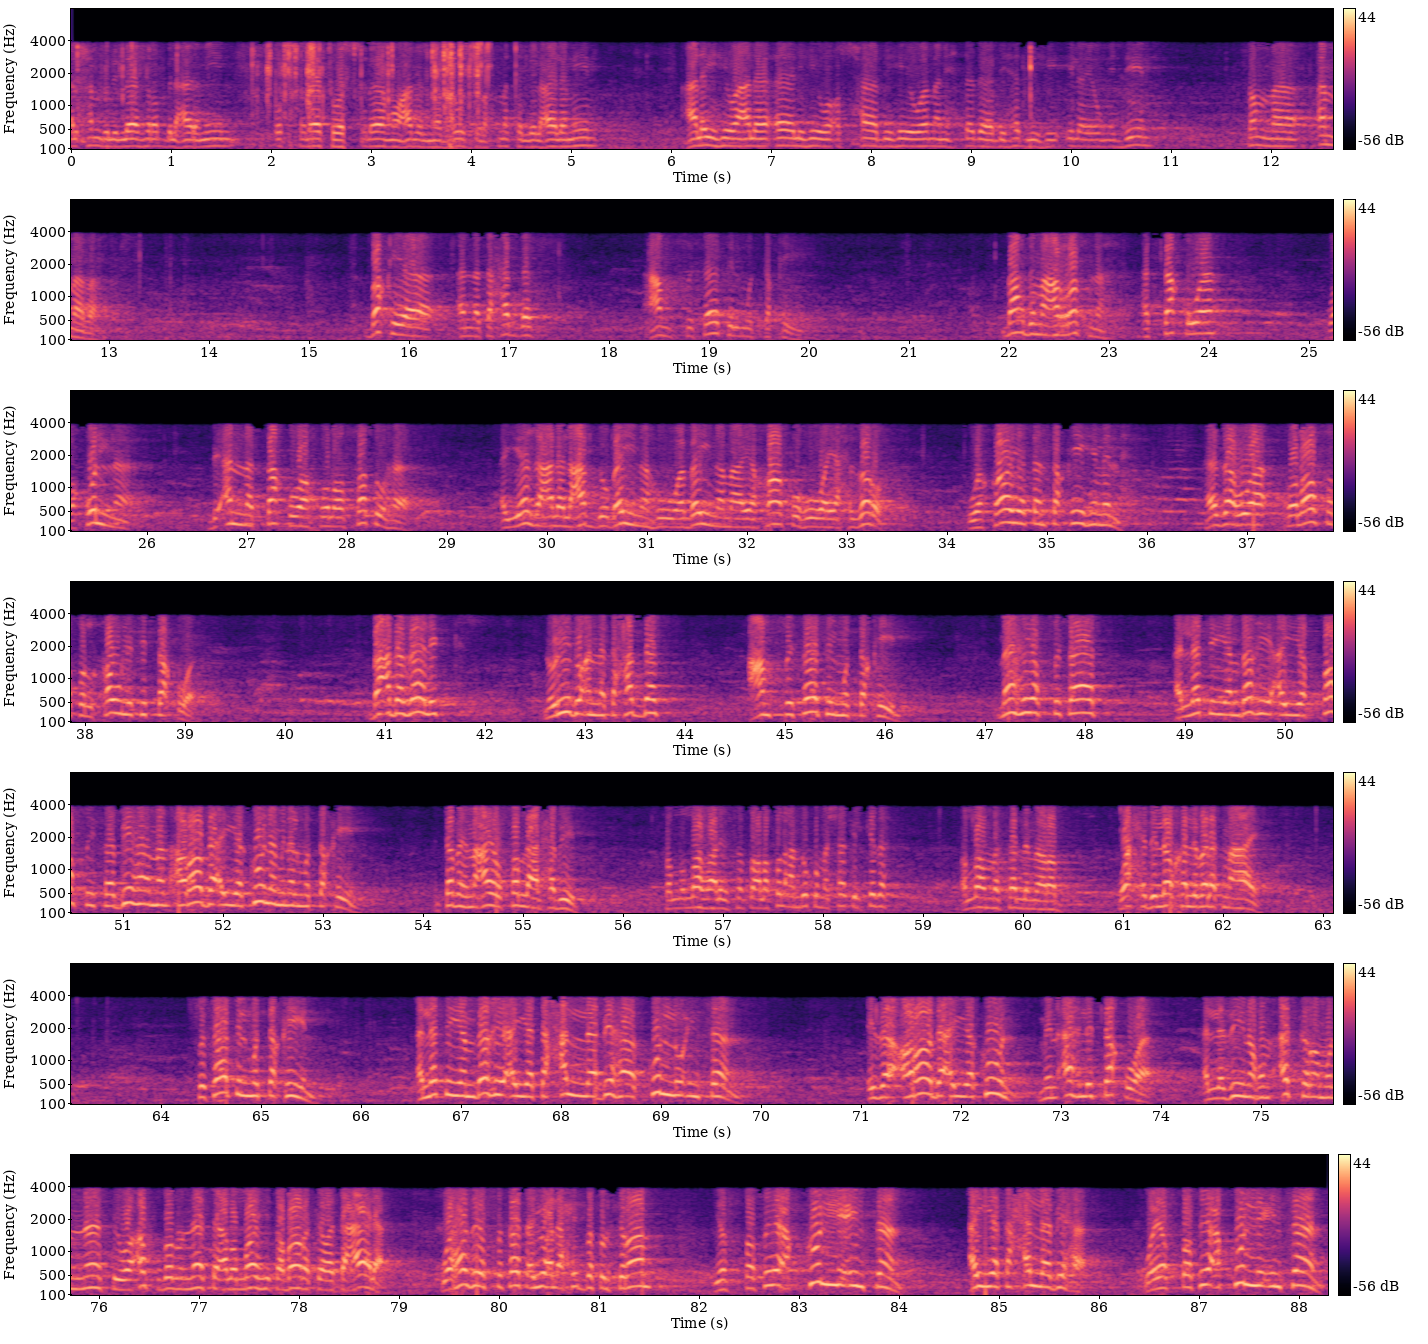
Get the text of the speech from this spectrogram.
الحمد لله رب العالمين والصلاة والسلام على المبعوث رحمة للعالمين عليه وعلى آله وأصحابه ومن اهتدى بهديه إلى يوم الدين. ثم أما بعد. بقي أن نتحدث عن صفات المتقين. بعد ما عرفنا التقوى وقلنا بأن التقوى خلاصتها أن يجعل العبد بينه وبين ما يخافه ويحذره. وقاية تقيه منه. هذا هو خلاصة القول في التقوى. بعد ذلك نريد أن نتحدث عن صفات المتقين. ما هي الصفات التي ينبغي أن يتصف بها من أراد أن يكون من المتقين؟ انتبه معايا وصلي على الحبيب. صلى الله عليه وسلم. على طول عندكم مشاكل كده؟ اللهم سلم يا رب. وحد الله وخلي بالك معايا. صفات المتقين التي ينبغي أن يتحلى بها كل إنسان. إذا أراد أن يكون من أهل التقوى الذين هم أكرم الناس وأفضل الناس على الله تبارك وتعالى. وهذه الصفات أيها الأحبة الكرام يستطيع كل إنسان أن يتحلى بها. ويستطيع كل إنسان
